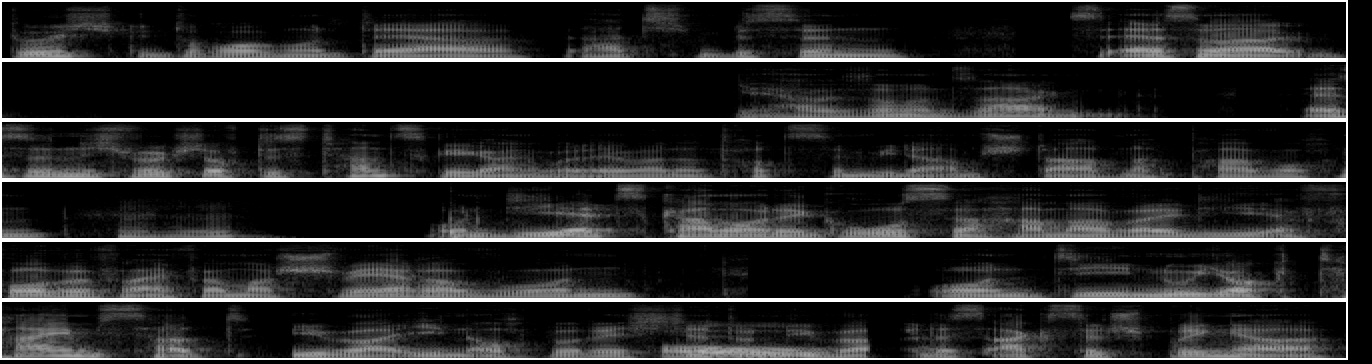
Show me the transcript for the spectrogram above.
durchgedrungen und der hat sich ein bisschen, ist erstmal, ja, wie soll man sagen? Er ist ja nicht wirklich auf Distanz gegangen, weil er war dann trotzdem wieder am Start nach ein paar Wochen. Mhm. Und jetzt kam auch der große Hammer, weil die Vorwürfe einfach mal schwerer wurden. Und die New York Times hat über ihn auch berichtet oh. und über das Axel Springer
